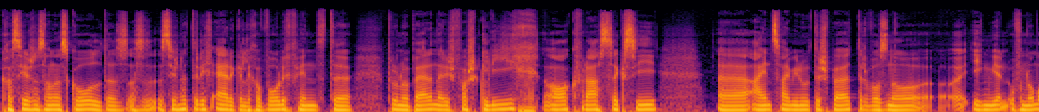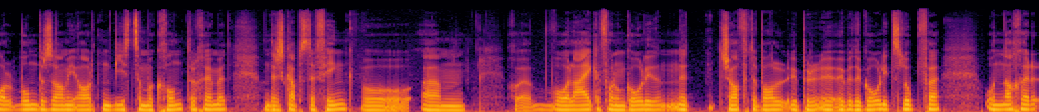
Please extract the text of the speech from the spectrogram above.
kassierst noch so ein Goal. Das, also, es ist natürlich ärgerlich, obwohl ich finde, Bruno Berner ist fast gleich angefressen gewesen äh, ein, zwei Minuten später, wo es noch äh, irgendwie auf nochmal wundersame Art und Weise zum Konter kommt. Und dann glaube ich, der Fink, wo, ähm, wo alleine von einem Goalie nicht schafft, den Ball über, äh, über den Goalie zu lupfen. Und nachher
